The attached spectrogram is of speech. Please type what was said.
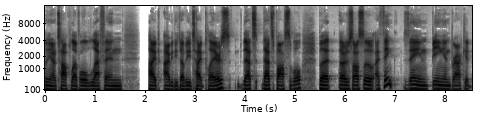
you know, top level Leffen type IBDW type players. That's that's possible, but there's also I think Zain being in bracket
